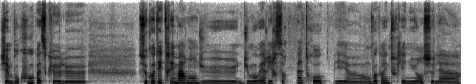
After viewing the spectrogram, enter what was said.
J'aime beaucoup parce que le ce côté très marron du, du mohair il ressort pas trop et euh, on voit quand même toutes les nuances là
